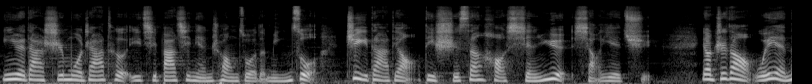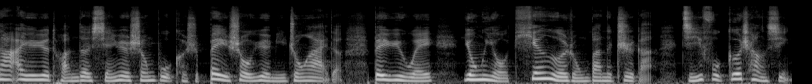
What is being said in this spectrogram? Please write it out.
音乐大师莫扎特一七八七年创作的名作 G 大调第十三号弦乐小夜曲。要知道，维也纳爱乐乐团的弦乐声部可是备受乐迷钟爱的，被誉为拥有天鹅绒般的质感，极富歌唱性。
